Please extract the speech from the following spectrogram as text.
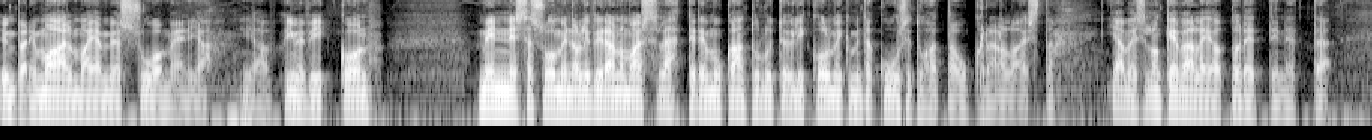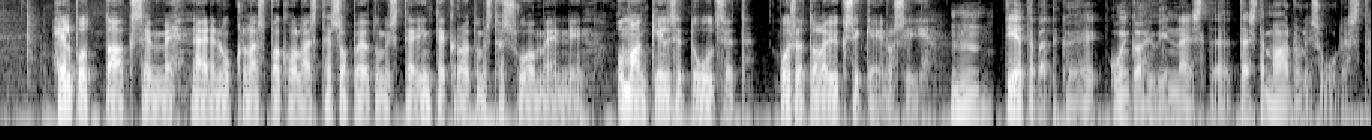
ympäri maailmaa ja myös Suomeen. Ja, ja viime viikkoon mennessä Suomen oli viranomaislähteiden mukaan tullut jo yli 36 000 ukrainalaista. Ja me silloin keväällä jo todettiin, että helpottaaksemme näiden ukrainalaispakolaisten sopeutumista ja integroitumista Suomeen, niin omankieliset uutiset voisivat olla yksi keino siihen. Mm. Tietävätkö he kuinka hyvin näistä, tästä mahdollisuudesta?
